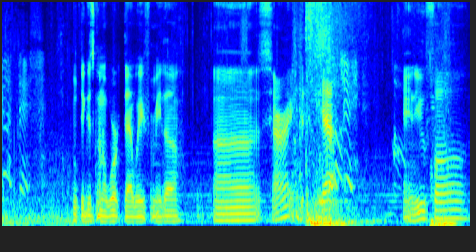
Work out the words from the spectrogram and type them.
Got this. I don't think it's gonna work that way for me though. Uh, it's all right. Yeah. And you fall.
